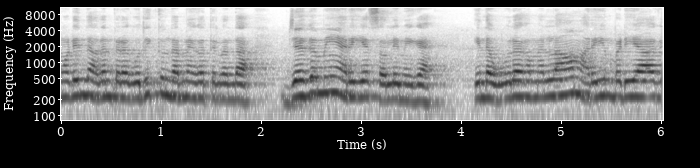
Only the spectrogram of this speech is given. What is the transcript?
முடிந்து அதன் பிறகு உதிக்கும் தர்மயுகத்தில் வந்தால் ஜெகமே அறிய சொல்லி மிக. இந்த உலகமெல்லாம் அறியும்படியாக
